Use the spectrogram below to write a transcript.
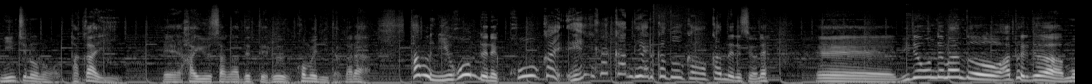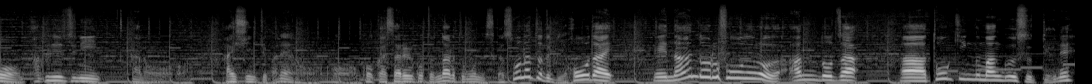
認知度の高いえ、俳優さんが出てるコメディだから多分日本でね公開映画館でやるかどうかは分かんないですよね。えー、ビデオオンデマンドあたりではもう確実にあの配信というかね公開されることになると思うんですがそうなった時に放題、ナンドル・フォード・ローザ・トーキング・マングースっていうね、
